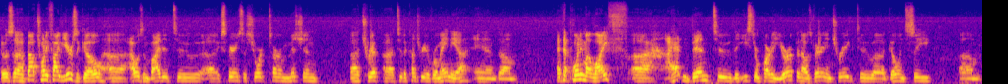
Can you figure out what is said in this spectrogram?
it was uh, about 25 years ago. Uh, I was invited to uh, experience a short-term mission uh, trip uh, to the country of Romania, and um, at that point in my life, uh, I hadn't been to the eastern part of Europe, and I was very intrigued to go and see. Um,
